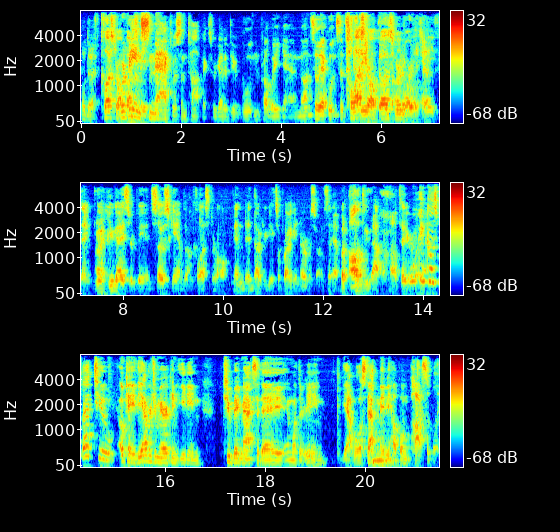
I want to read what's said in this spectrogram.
We'll do it. Cholesterol. We're being smacked with some topics. We got to do gluten probably again. Non-celiac gluten sensitivity. Cholesterol me more than anything. Right. You guys are being so scammed on cholesterol, and, and Dr. Gates will probably get nervous when I say that. But I'll do that one. I'll tell you Well, right it now. goes back to okay, the average American eating two Big Macs a day and what they're eating. Yeah, well, a statin maybe help them? Possibly.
